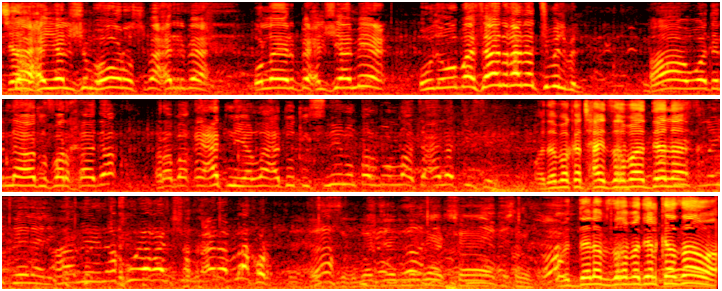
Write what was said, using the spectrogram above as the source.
تحية للجمهور وصباح الرباح. والله يربح الجميع. وبازان غادا تبلبل. ها هو درنا هذا الفرخ هذا. راه باقي عتني الله عدو ثلاث سنين ونطلبوا الله تعالى تيزين ودابا كتحيد زغبات ديال الله يسهل عليك آمين. أخويا غنشوف معنا في الآخر. بدلها بزغبة ديال كازاوا.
